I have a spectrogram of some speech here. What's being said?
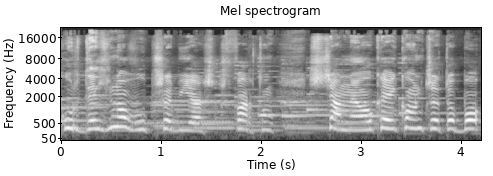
Kurde, znowu przebijasz czwartą ścianę. Okej, kończę to, bo...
